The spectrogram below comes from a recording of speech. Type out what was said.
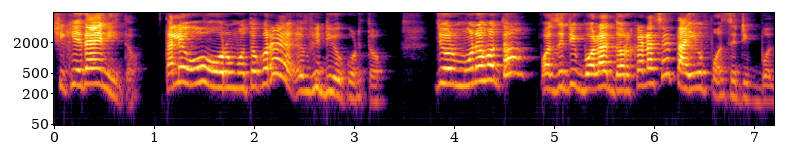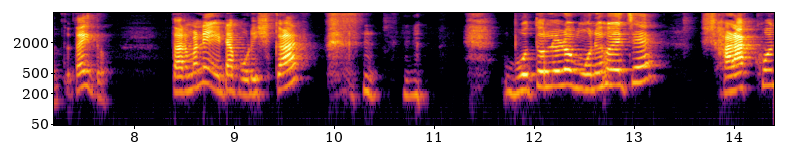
শিখিয়ে দেয়নি তো? তাহলে ও ওর মতো করে ভিডিও করতো। যে ওর মনে হতো, পজিটিভ বলার দরকার আছে, তাই ও পজিটিভ বলতো, তাই তো? তার মানে এটা পরিষ্কার। বোতলেরও মনে হয়েছে, সারাক্ষণ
